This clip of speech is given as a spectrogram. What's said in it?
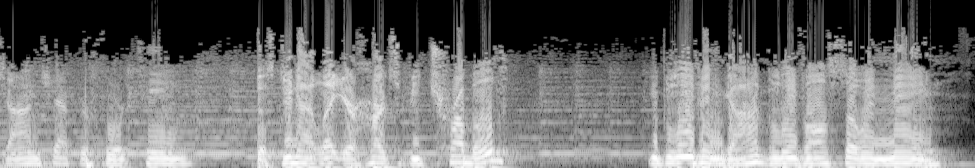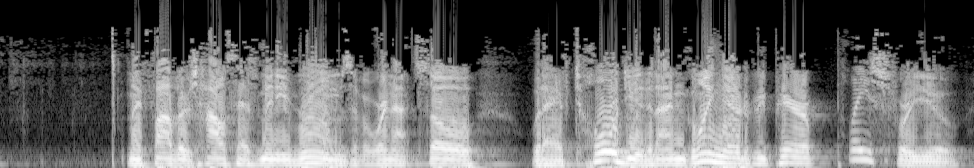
John chapter 14. Says, Do not let your hearts be troubled. You believe in God, believe also in me. My Father's house has many rooms. If it were not so, would I have told you that I'm going there to prepare a place for you?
